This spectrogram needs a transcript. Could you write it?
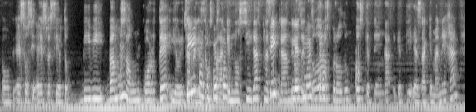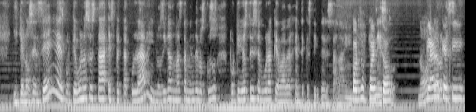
Oh, eso sí, eso es cierto. Vivi, vamos a un corte y ahorita regresamos para que nos sigas platicando de todos los productos que tenga, que, o sea, que manejan y que nos enseñes, porque bueno, eso está espectacular y nos digas más también de los cursos, porque yo estoy segura que va a haber gente que esté interesada en, Por supuesto. ¿no? Claro, que, sí.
